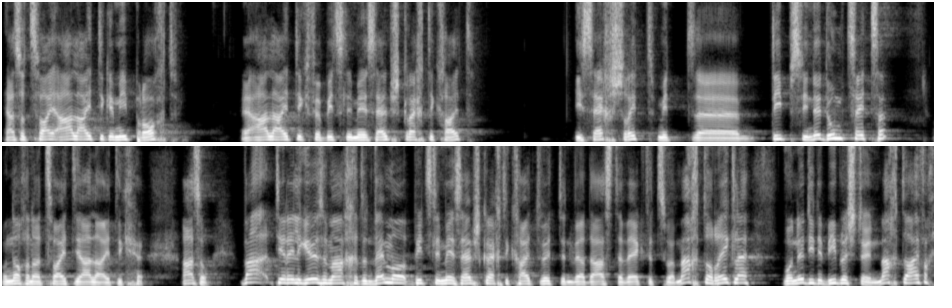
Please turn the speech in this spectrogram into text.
Ich habe so zwei Anleitungen mitgebracht. Eine Anleitung für ein bisschen mehr Selbstgerechtigkeit. In sechs Schritten mit äh, Tipps, sie nicht umzusetzen. Und nachher eine zweite Anleitung. Also, was die Religiösen machen, und wenn man ein bisschen mehr Selbstgerechtigkeit will, dann wäre das der Weg dazu. Mach da Regeln, die nicht in der Bibel stehen. Mach da einfach,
